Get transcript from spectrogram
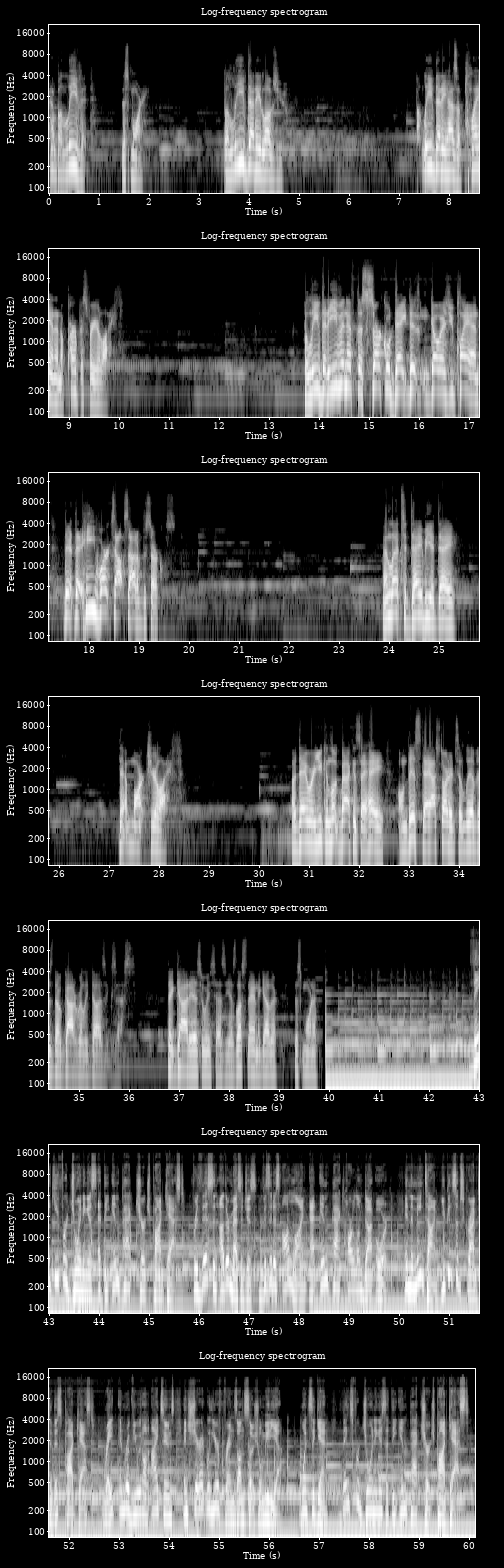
And believe it this morning. Believe that He loves you. Believe that He has a plan and a purpose for your life. Believe that even if the circle date doesn't go as you plan, that, that He works outside of the circles. And let today be a day that marks your life. A day where you can look back and say, hey, on this day, I started to live as though God really does exist. That God is who He says He is. Let's stand together this morning. Thank you for joining us at the Impact Church podcast. For this and other messages, visit us online at impactharlem.org. In the meantime, you can subscribe to this podcast, rate and review it on iTunes, and share it with your friends on social media. Once again, thanks for joining us at the Impact Church podcast.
